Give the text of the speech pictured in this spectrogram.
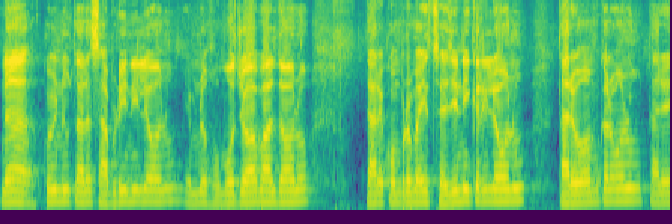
ના કોઈનું તારે સાંભળી નહીં લેવાનું, એમને હોમો જવાબ આલ દેવાનો, તારે કોમ્પ્રોમાઇઝ સહેજે નહીં કરી લેવાનું, તારે આમ કરવાનું, તારે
